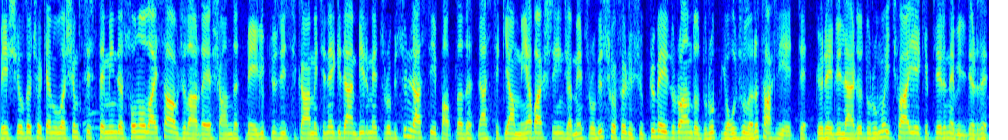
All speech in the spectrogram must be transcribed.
5 yılda çöken ulaşım sisteminde son olaysa avcılarda yaşandı. Beylikdüzü istikametine giden bir metrobüsün lastiği patladı. Lastik yanmaya başlayınca metrobüs şoförü Şükrü Bey durağında durup yolcuları tahliye etti. Görevliler de durumu itfaiye ekiplerine bildirdi.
